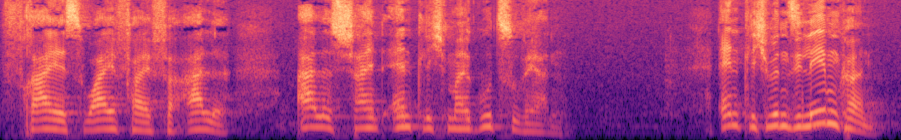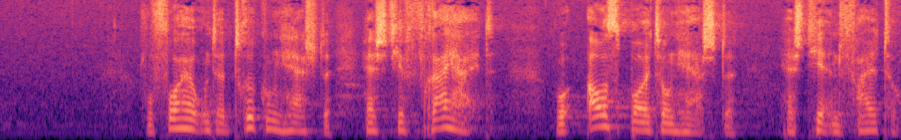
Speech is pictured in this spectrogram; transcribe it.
freies Wi-Fi für alle. Alles scheint endlich mal gut zu werden. Endlich würden sie leben können. Wo vorher Unterdrückung herrschte, herrscht hier Freiheit. Wo Ausbeutung herrschte, herrscht hier Entfaltung.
